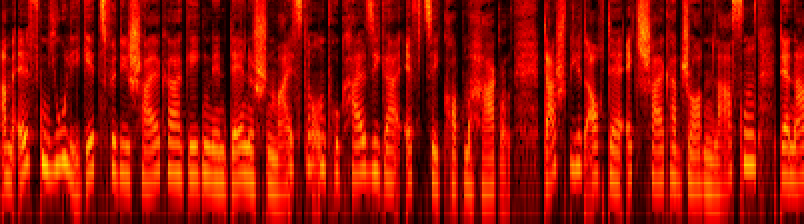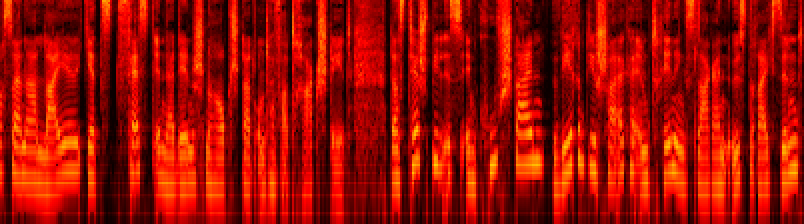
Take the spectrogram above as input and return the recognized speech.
Am 11. Juli geht's für die Schalker gegen den dänischen Meister und Pokalsieger FC Kopenhagen. Da spielt auch der Ex-Schalker Jordan Larsen, der nach seiner Leihe jetzt fest in der dänischen Hauptstadt unter Vertrag steht. Das Testspiel ist in Kufstein, während die Schalker im Trainingslager in Österreich sind.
